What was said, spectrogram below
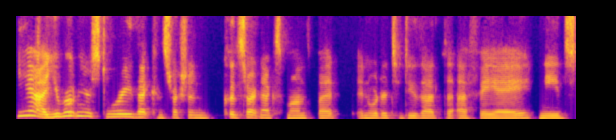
Yeah, you wrote in your story that construction could start next month, but in order to do that, the FAA needs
